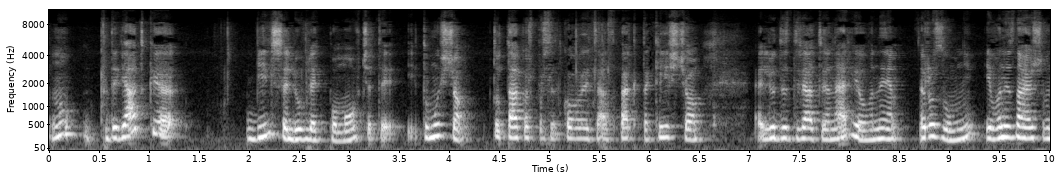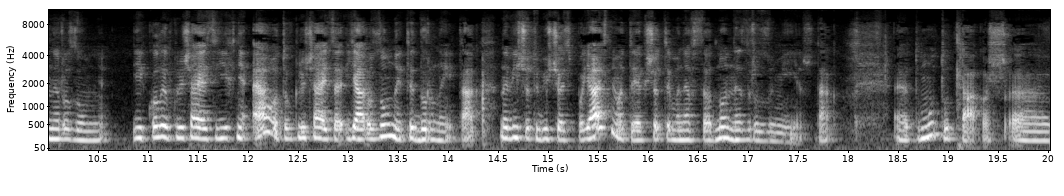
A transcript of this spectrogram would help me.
Ну, дев'ятки більше люблять помовчати, тому що тут також прослідковується аспект такий, що люди з дев'ятою енергією вони розумні і вони знають, що вони розумні. І коли включається їхнє его, то включається я розумний, ти дурний. Так? Навіщо тобі щось пояснювати, якщо ти мене все одно не зрозумієш? Так? Е, тому тут також е,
